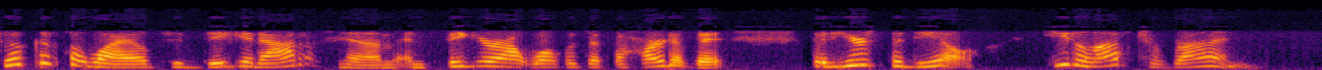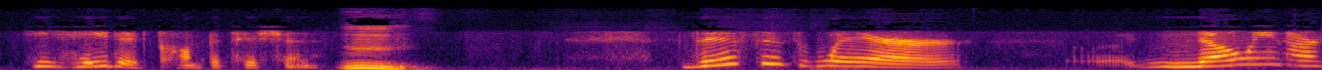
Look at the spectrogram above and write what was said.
took us a while to dig it out of him and figure out what was at the heart of it. But here's the deal. He loved to run. He hated competition. Mm. This is where knowing our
